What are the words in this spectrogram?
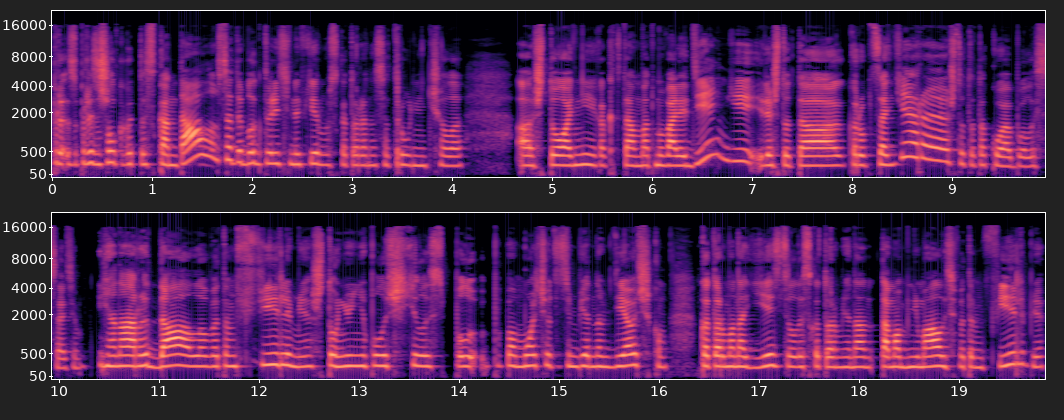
произошел какой-то скандал с этой благотворительной фирмой, с которой она сотрудничала, что они как-то там отмывали деньги или что-то коррупционеры, что-то такое было с этим. И она рыдала в этом фильме, что у нее не получилось помочь вот этим бедным девочкам, к которым она ездила, с которыми она там обнималась в этом фильме,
